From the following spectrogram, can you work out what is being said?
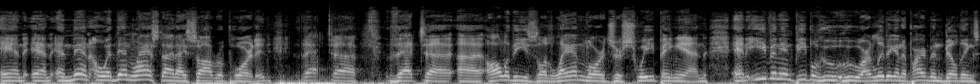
And and and then oh, and then last night I saw reported that uh, that uh, uh, all of these landlords are sweeping in, and even in people who who are living in apartment buildings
